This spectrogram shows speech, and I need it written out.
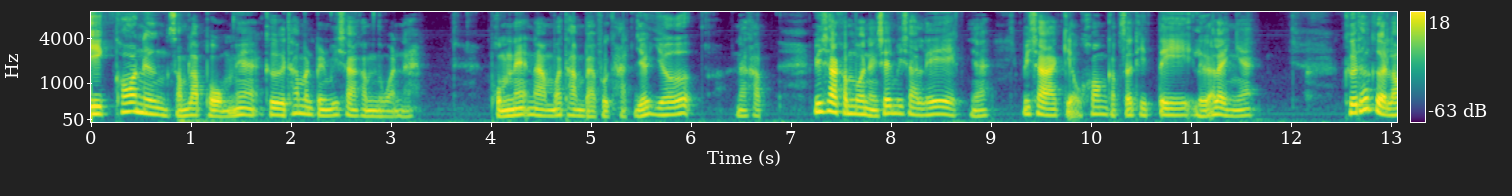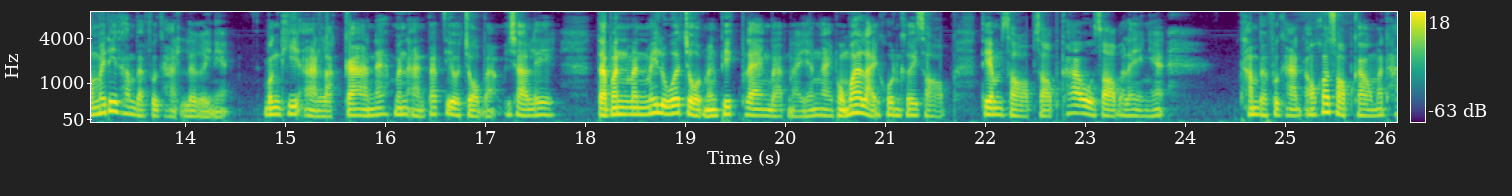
อีกข้อหนึ่งสำหรับผมเนี่ยคือถ้ามันเป็นวิชาคำนวณนนะผมแนะนำว่าทำแบบฝึกหัดเยอะๆนะครับ วิชาคำนวณอย่างเช่นวิชาเลขเนี่ย วิชาเกี่ยวข้องกับสถิติหรืออะไรเงี้ย คือถ้าเกิดเราไม่ได้ทำแบบฝึกหัดเลยเนี่ย บางทีอ่านหลักการนะ มันอ่านแป๊บเดียวจบอะวิชาเลข แต่มันมันไม่รู้ว่าโจทย์มันพลิกแปลงแบบไหนยังไง ผมว่าหลายคนเคยสอบ เตรียมสอบสอบเข้าสอบอะไรอย่างเงี้ยทำแบบฝึกหัดเอาข้อสอบเก่ามาท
